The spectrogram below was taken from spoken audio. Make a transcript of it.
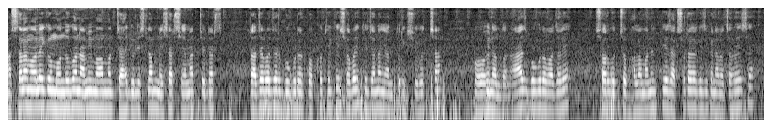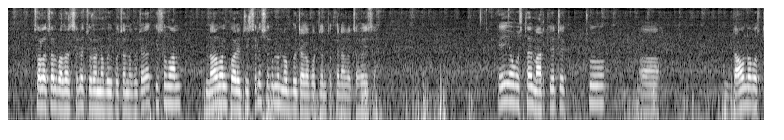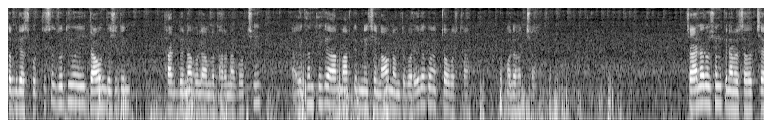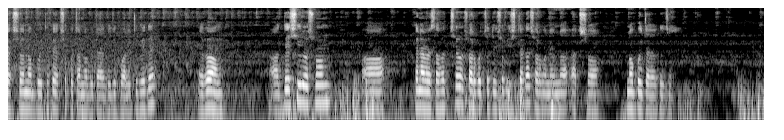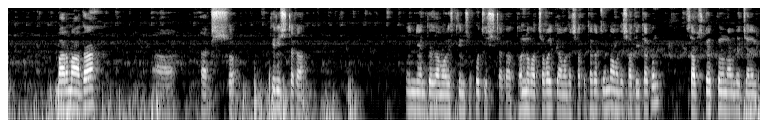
আসসালামু আলাইকুম বন্ধুগণ, আমি মোহাম্মদ জাহিদুল ইসলাম, মেসার শেমার ট্রেডার্স, রাজাবাজার বগুড়ার পক্ষ থেকে সবাইকে জানাই আন্তরিক শুভেচ্ছা ও অভিনন্দন। আজ বগুড়া বাজারে সর্বোচ্চ ভালো মানের পেঁয়াজ একশো টাকা কেজি কেনা বেচা হয়েছে। চলাচল বাজার ছিল চুরানব্বই, পঁচানব্বই টাকা। কিছু মাল নর্মাল কোয়ালিটির ছিল, সেগুলো নব্বই টাকা পর্যন্ত কেনা বেচা হয়েছে। এই অবস্থায় মার্কেট একটু ডাউন অবস্থা বিরাজ করতেছে, যদিও এই ডাউন বেশি দিন থাকবে না বলে আমরা ধারণা করছি। এখান থেকে আর মার্কেট নিচে নাও নামতে পারে, এরকম একটা অবস্থা মনে হচ্ছে। চায়না রসুন কেনা বেচা হচ্ছে একশো নব্বই থেকে একশো পঁচানব্বই টাকা কেজি কোয়ালিটি ভেদে এবং দেশি রসুন কেনা বেচা হচ্ছে সর্বোচ্চ দুশো বিশ টাকা, সর্বনিম্ন একশো নব্বই টাকা কেজি। বার্মা আদা একশো তিরিশ টাকা। ইন্ডিয়ান তেজামরিচ তিনশো পঁচিশ টাকা। ধন্যবাদ সবাইকে আমাদের সাথে থাকার জন্য। আমাদের সাথেই থাকুন। সাবস্ক্রাইব করুন আমাদের চ্যানেল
